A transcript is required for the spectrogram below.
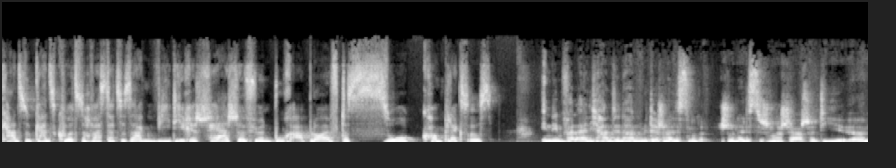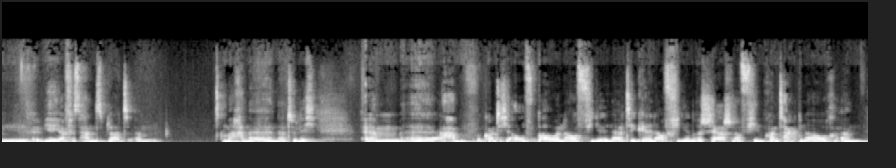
kannst du ganz kurz noch was dazu sagen, wie die Recherche für ein Buch abläuft, das so komplex ist? In dem Fall eigentlich Hand in Hand mit der journalistischen Recherche, die ähm, wir ja fürs Handelsblatt ähm, machen. Äh, natürlich ähm, äh, haben, konnte ich aufbauen auf vielen Artikeln, auf vielen Recherchen, auf vielen Kontakten auch. Ähm,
